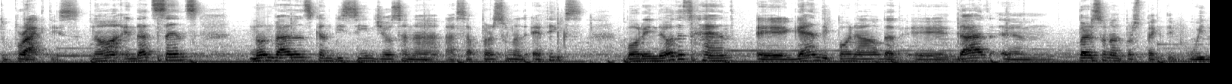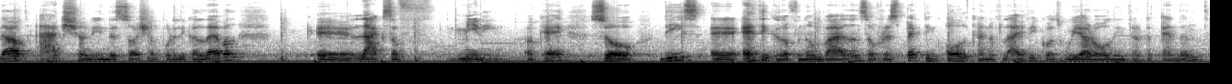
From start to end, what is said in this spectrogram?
to practice no? In that sense non-violence can be seen just a, as a personal ethics but in the other hand uh, gandhi point out that uh, that um, personal perspective without action in the social political level uh, lacks of meaning okay? So this uh, ethics of nonviolence of respecting all kind of life because we are all interdependent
